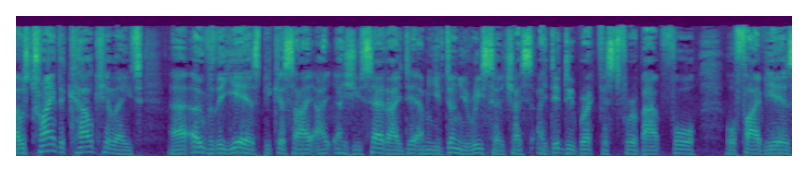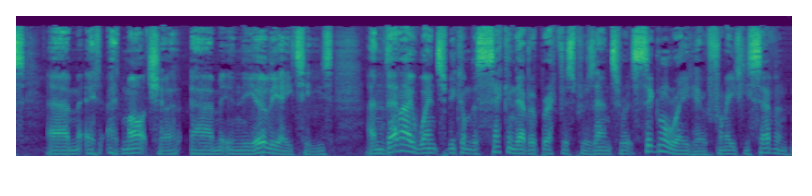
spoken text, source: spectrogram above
I was trying to calculate uh, over the years because I, I, as you said, I did. I mean, you've done your research. I, I did do breakfast for about four or five years um, at, at March departure um, in the early 80s. And then I went to become the second ever breakfast presenter at Signal Radio from 87.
